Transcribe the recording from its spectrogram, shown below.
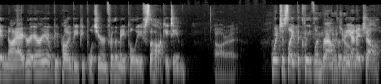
in Niagara area, it would be probably be people cheering for the Maple Leafs, the hockey team, All right. which is like the Cleveland Browns of the? NHL.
